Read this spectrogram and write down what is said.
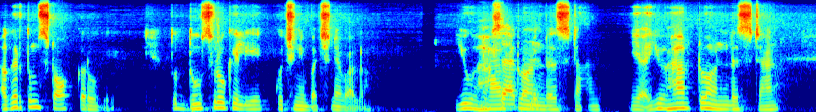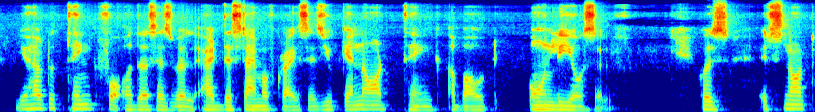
अगर तुम स्टॉक करोगे तो दूसरों के लिए कुछ नहीं बचने वाला। यू हैव टू अंडरस्टैंड या you have to understand you have to think for others as well. At this time of crisis you cannot think about only yourself. Because it's not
